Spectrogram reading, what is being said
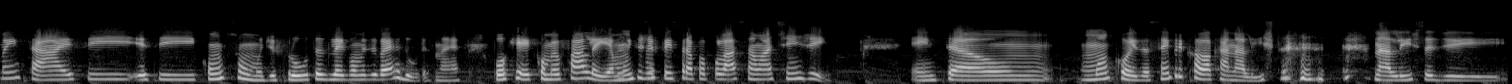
aumentar esse, esse consumo de frutas, legumes e verduras, né? Porque, como eu falei, é muito uhum. difícil para a população atingir. Então, uma coisa, sempre colocar na lista, na lista de,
